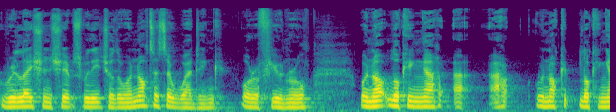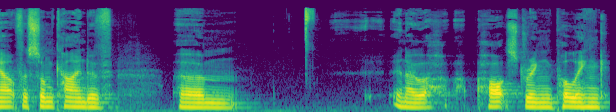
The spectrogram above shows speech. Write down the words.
relationships with each other. We're not at a wedding or a funeral. We're not looking at, at, at we're not looking out for some kind of um, you know heartstring pulling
